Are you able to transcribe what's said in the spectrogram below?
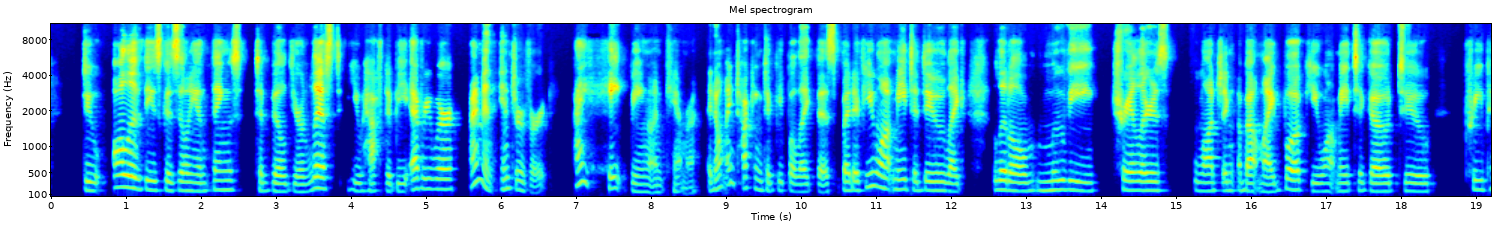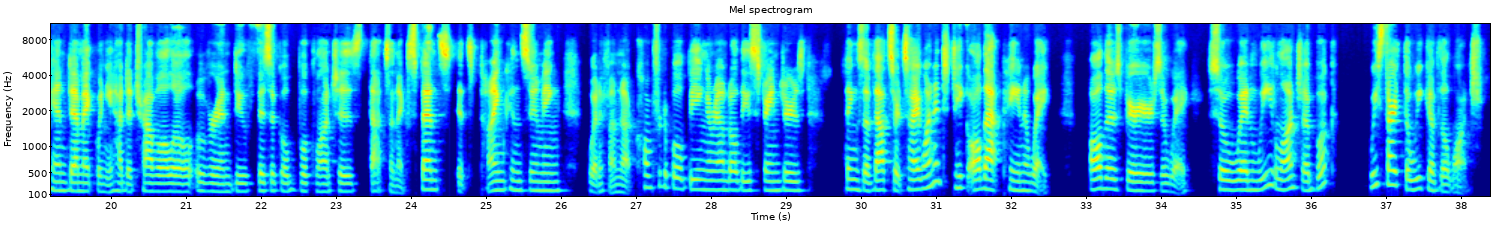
do all of these gazillion things to build your list. You have to be everywhere. I'm an introvert. I hate being on camera. I don't mind talking to people like this, but if you want me to do like little movie trailers launching about my book, you want me to go to pre pandemic when you had to travel all over and do physical book launches, that's an expense. It's time consuming. What if I'm not comfortable being around all these strangers? Things of that sort. So I wanted to take all that pain away, all those barriers away. So when we launch a book, we start the week of the launch.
